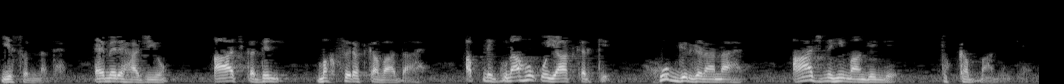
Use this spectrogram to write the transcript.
یہ سنت ہے۔ اے میرے حاجیوں، آج کا دن مغفرت کا وعدہ ہے۔ اپنے گناہوں کو یاد کر کے خوب گڑ گڑانا ہے آج نہیں مانگیں گے تو کب مانگیں گے؟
